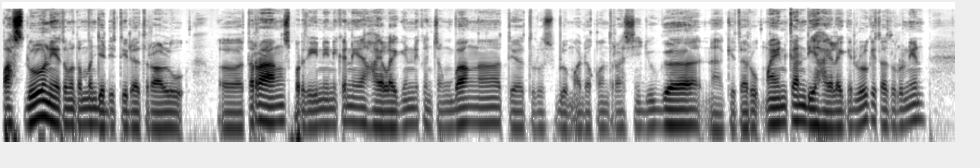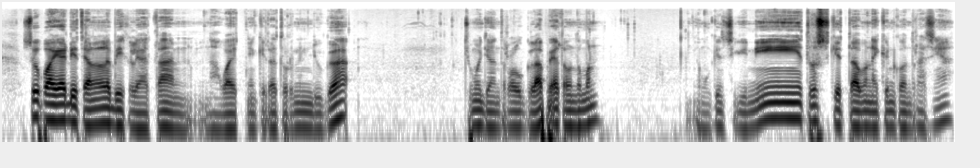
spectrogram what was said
pas dulu nih teman-teman. Jadi tidak terlalu uh, terang seperti ini. Ini kan ya highlight ini kenceng banget ya terus belum ada kontrasnya juga. Nah kita mainkan di highlight dulu kita turunin supaya detailnya lebih kelihatan. Nah white-nya kita turunin juga. Cuma jangan terlalu gelap ya teman-teman. Ya, mungkin segini terus kita menaikin kontrasnya.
